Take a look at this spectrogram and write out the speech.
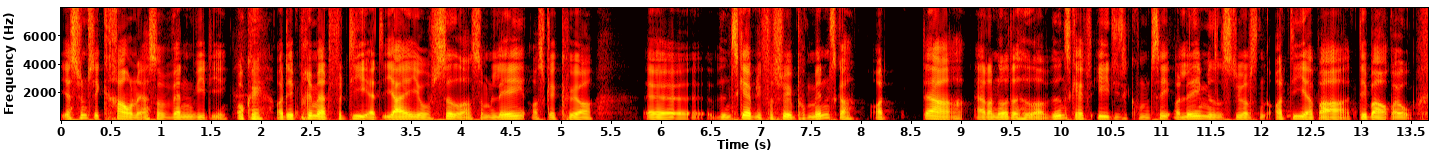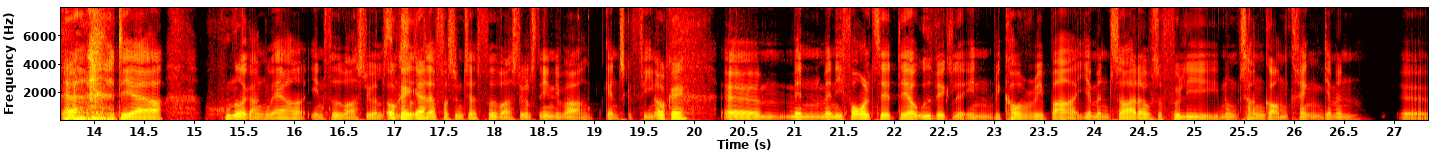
jeg synes ikke, kravene er så vanvittige. Okay. Og det er primært fordi, at jeg jo sidder som læge og skal køre øh, videnskabelige forsøg på mennesker, og der er der noget, der hedder Videnskabsetisk Komité og Lægemiddelstyrelsen, og de er bare, det er bare røv. Ja. det er 100 gange værre end Fødevarestyrelsen, Okay, så ja. derfor synes jeg, at Fødevarestyrelsen egentlig var ganske fin. Okay. Øhm, men, men i forhold til det at udvikle en recovery bar, jamen så er der jo selvfølgelig nogle tanker omkring jamen, øh,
